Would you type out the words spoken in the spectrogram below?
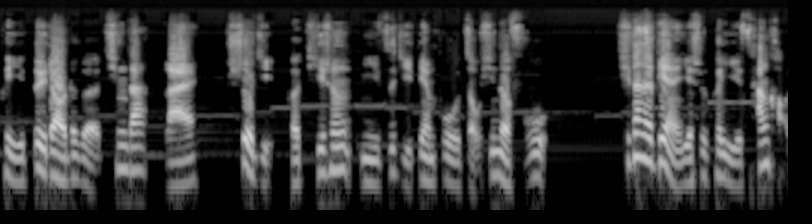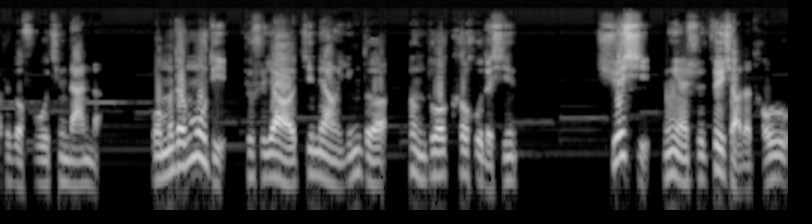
可以对照这个清单来设计和提升你自己店铺走心的服务，其他的店也是可以参考这个服务清单的。我们的目的就是要尽量赢得更多客户的心，学习永远是最小的投入。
